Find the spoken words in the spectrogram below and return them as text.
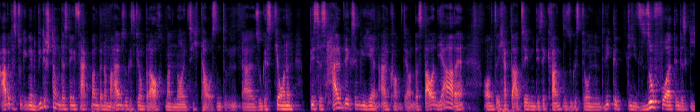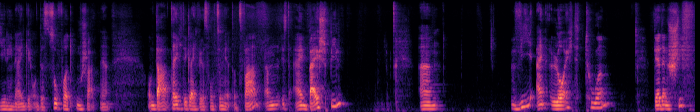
arbeitest du gegen einen Widerstand und deswegen sagt man, bei normalen Suggestionen braucht man 90.000 äh, Suggestionen, bis es halbwegs im Gehirn ankommt. Ja. Und das dauert Jahre und ich habe dazu eben diese Quantensuggestionen entwickelt, die sofort in das Gehirn hineingehen und das sofort umschalten. Ja. Und da zeige ich dir gleich, wie das funktioniert. Und zwar ähm, ist ein Beispiel, ähm, wie ein Leuchtturm, der dein Schiff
